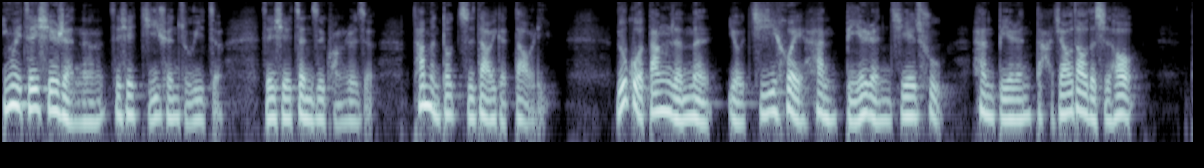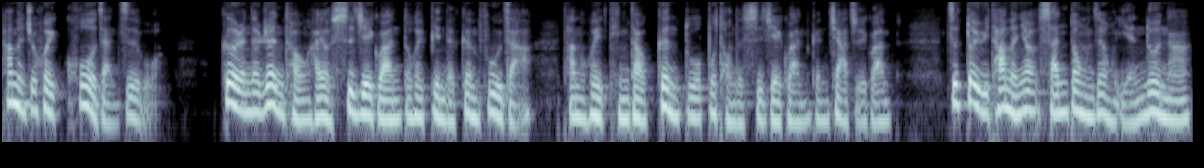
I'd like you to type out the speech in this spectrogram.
因为这些人呢，这些极权主义者，这些政治狂热者，他们都知道一个道理：如果当人们有机会和别人接触、和别人打交道的时候，他们就会扩展自我，个人的认同还有世界观都会变得更复杂，他们会听到更多不同的世界观跟价值观。这对于他们要煽动这种言论啊，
